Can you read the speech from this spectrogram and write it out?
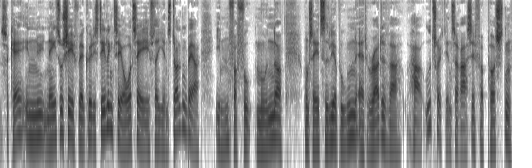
så kan en ny NATO-chef være kørt i stilling til at overtage efter Jens Stoltenberg inden for få måneder. Hun sagde tidligere på ugen, at Rutte var, har udtrykt interesse for posten.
